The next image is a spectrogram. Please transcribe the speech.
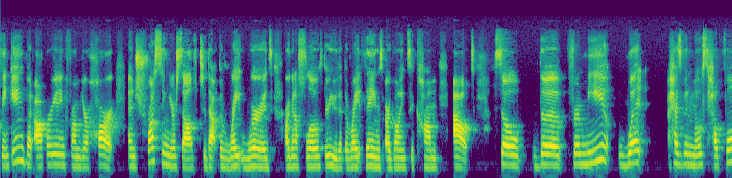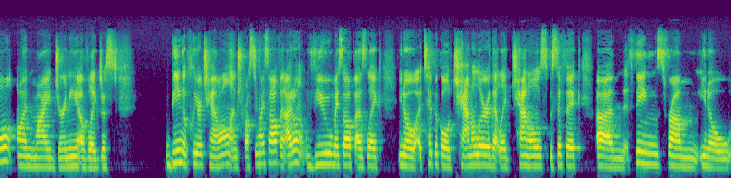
thinking but operating from your heart and trusting yourself to that the right words are going to flow through you that the right things are going to come out. So the for me what has been most helpful on my journey of like just being a clear channel and trusting myself and i don't view myself as like you know a typical channeler that like channels specific um, things from you know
